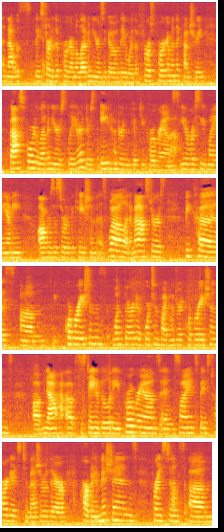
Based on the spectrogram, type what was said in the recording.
and that was they started the program 11 years ago. They were the first program in the country. Fast forward 11 years later, there's 850 programs. Wow. University of Miami offers a certification as well and a master's because um, corporations, one third of Fortune 500 corporations, um, now have sustainability programs and science based targets to measure their carbon emissions. For instance, um,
